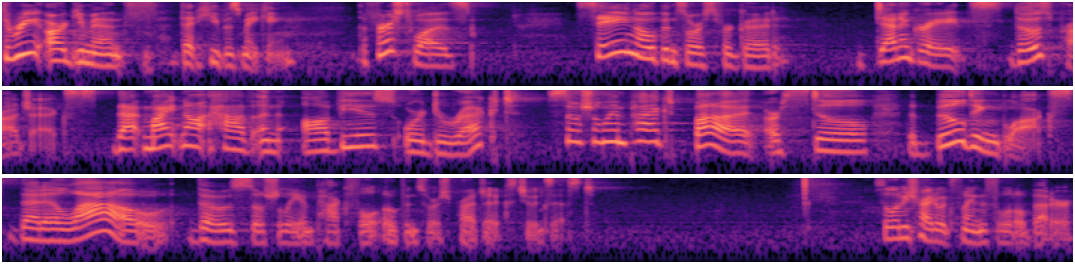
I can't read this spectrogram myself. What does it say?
three arguments that he was making. The first was saying open source for good denigrates those projects that might not have an obvious or direct social impact, but are still the building blocks that allow those socially impactful open source projects to exist. So let me try to explain this a little better.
